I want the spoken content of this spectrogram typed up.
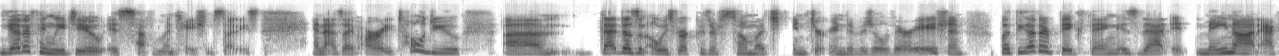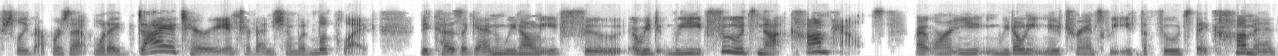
The other thing we do is supplementation studies. And as I've already told you, um, that doesn't always work because there's so much inter-individual variation. But the other big thing is that it may not actually represent what a dietary intervention would look like. Because again, we don't eat food, or we, we eat foods, not compounds, right? We're eating, we don't eat nutrients, we eat the foods they come in.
